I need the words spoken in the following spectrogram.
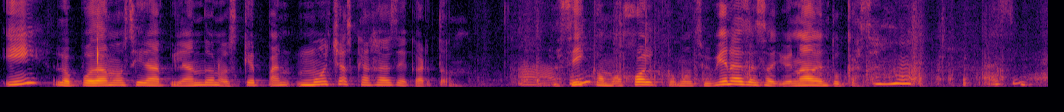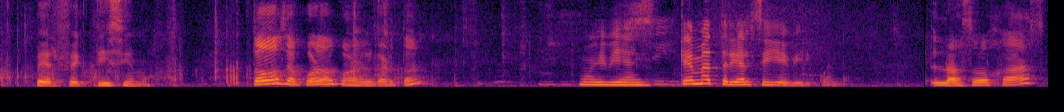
y lo podamos ir apilando, nos quepan muchas cajas de cartón. Ah, Así como Hulk, como si hubieras desayunado en tu casa. Así. Perfectísimo. ¿Todos de acuerdo con el cartón? Muy bien. ¿Qué material sigue, Viri? Cuéntame. las hojas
